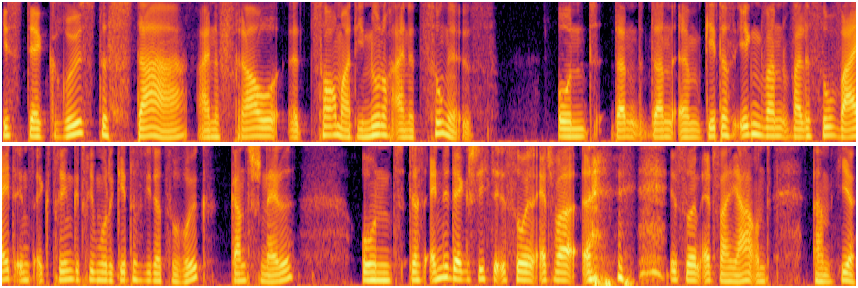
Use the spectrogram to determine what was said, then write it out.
ist der größte Star eine Frau, äh, Zorma, die nur noch eine Zunge ist. Und dann, dann ähm, geht das irgendwann, weil es so weit ins Extrem getrieben wurde, geht das wieder zurück, ganz schnell. Und das Ende der Geschichte ist so in etwa, ist so in etwa, ja, und ähm, hier,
